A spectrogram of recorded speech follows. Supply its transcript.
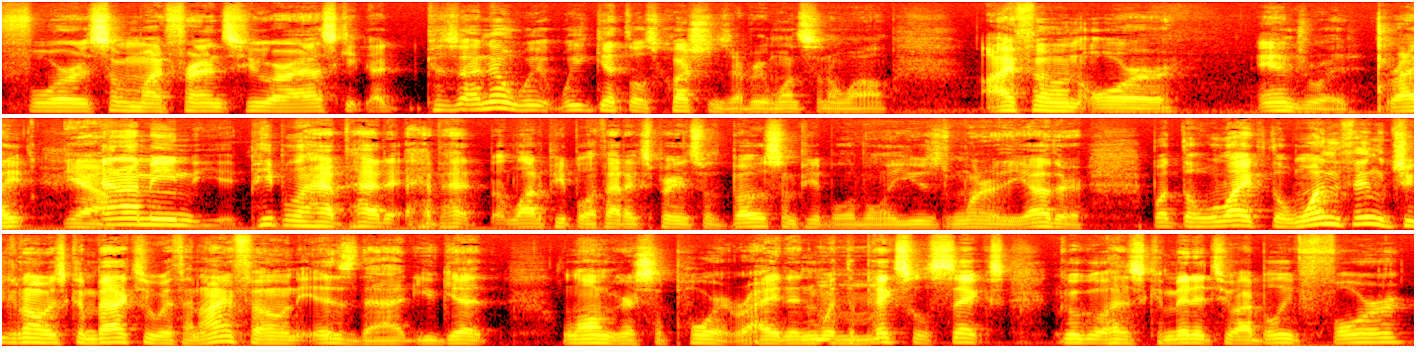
for some of my friends who are asking uh, because i know we, we get those questions every once in a while iphone or android right? Yeah. and i mean people have had have had a lot of people have had experience with both. Some people have only used one or the other. But the like the one thing that you can always come back to with an iphone is that you get longer support right? And with the mm-hmm. pixel 6 google has committed to i believe four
